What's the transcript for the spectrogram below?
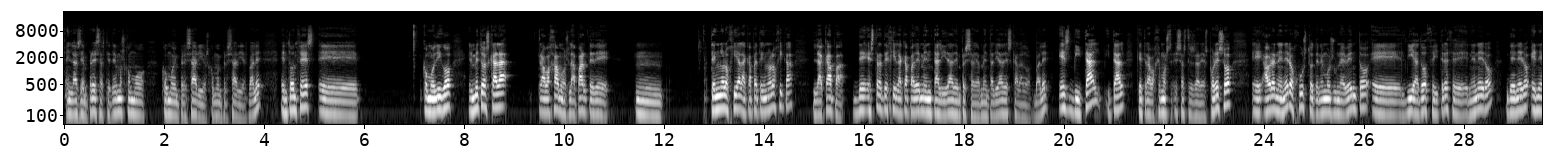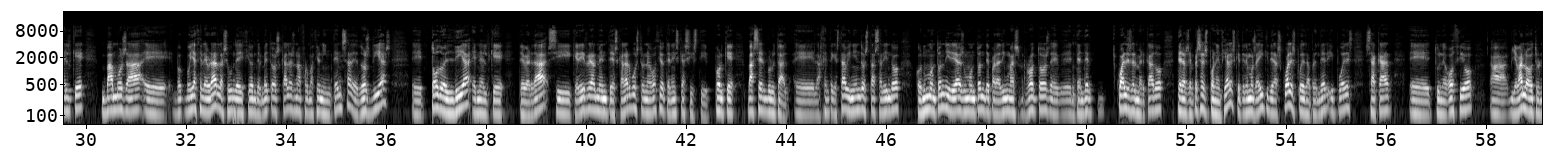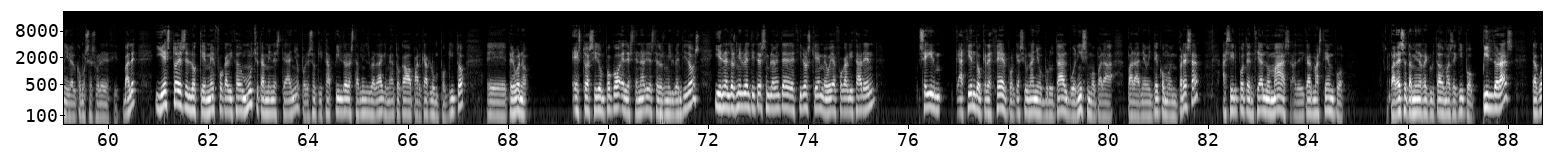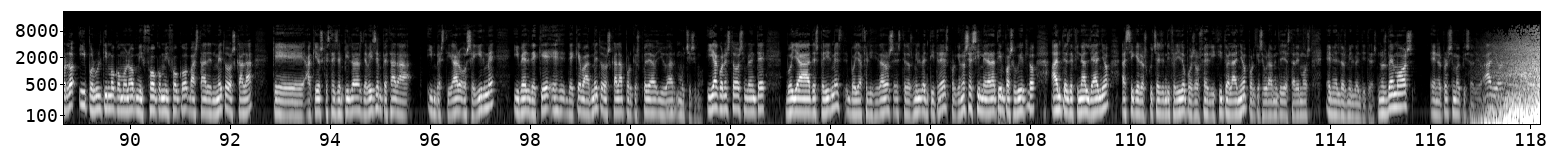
en las empresas que tenemos como, como empresarios, como empresarias, ¿vale? Entonces, como digo, el método escala trabajamos la parte de mm, tecnología, la capa tecnológica, la capa de estrategia y la capa de mentalidad empresarial, mentalidad de escalador, ¿vale? Es vital, vital que trabajemos esas tres áreas. Por eso, eh, ahora en enero justo tenemos un evento, eh, el día 12 y 13 en enero, de enero, en el que vamos a, eh, voy a celebrar la segunda edición del Método Scala. Es una formación intensa de dos días, todo el día, en el que de verdad, si queréis realmente escalar vuestro negocio, tenéis que asistir, porque va a ser brutal. Eh, la gente que está viniendo está saliendo con un montón de ideas, un montón de paradigmas rotos, de entender cuál es el mercado de las empresas exponenciales que tenemos ahí, de las cuales puedes aprender y puedes sacar eh, tu negocio a llevarlo a otro nivel, como se suele decir, ¿vale? Y esto es en lo que me he focalizado mucho también este año, por eso quizá píldoras también es verdad que me ha tocado aparcarlo un poquito, eh, pero bueno, esto ha sido un poco el escenario de este 2022 y en el 2023 simplemente deciros que me voy a focalizar en seguir haciendo crecer, porque ha sido un año brutal, buenísimo para, para Neointe como empresa, a seguir potenciando más, a dedicar más tiempo. Para eso también he reclutado más equipo, píldoras, ¿de acuerdo? Y por último, como no, mi foco, mi foco va a estar en método escala, que aquellos que estáis en píldoras debéis empezar a investigar o seguirme y ver de qué, es, de qué va el método Scala porque os puede ayudar muchísimo. Y ya con esto simplemente voy a despedirme, voy a felicitaros este 2023 porque no sé si me dará tiempo a subirlo antes de final de año, así que lo escucháis en diferido, pues os felicito el año porque seguramente ya estaremos en el 2023. Nos vemos en el próximo episodio. Adiós.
